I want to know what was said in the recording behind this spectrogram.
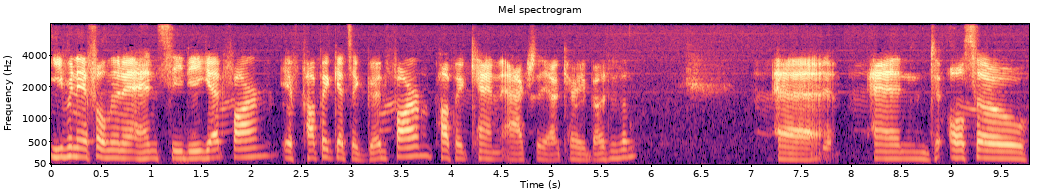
even if Aluna and CD get farm, if Puppet gets a good farm, Puppet can actually outcarry both of them. Uh, And also,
